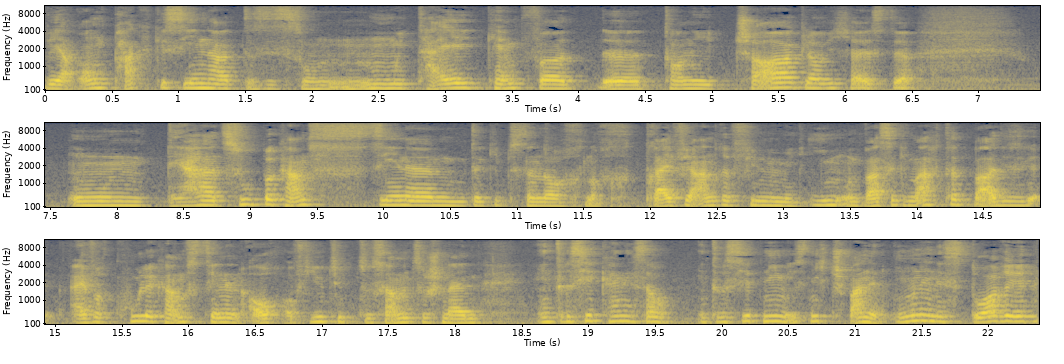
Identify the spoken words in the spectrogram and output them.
wer On Pak gesehen hat, das ist so ein Muay Thai-Kämpfer, äh, Tony Cha, glaube ich, heißt der. Und der hat super Kampfszenen, da gibt es dann auch noch drei, vier andere Filme mit ihm. Und was er gemacht hat, war diese einfach coole Kampfszenen auch auf YouTube zusammenzuschneiden. Interessiert keine Sau, interessiert niemand, ist nicht spannend. Ohne eine Story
